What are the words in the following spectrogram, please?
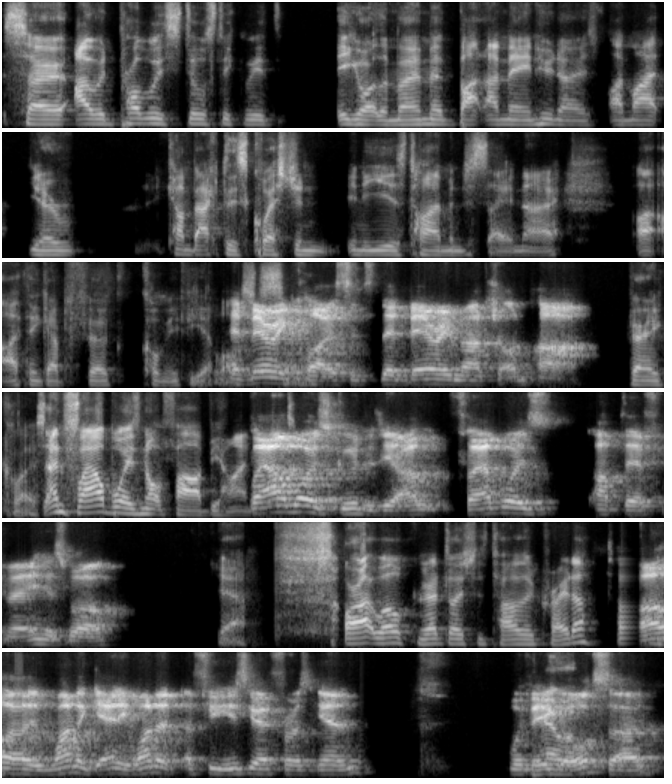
So I would probably still stick with Igor at the moment, but I mean, who knows? I might, you know, come back to this question in a year's time and just say no. I, I think I prefer Call Me If You Get Lost. They're very So, close. It's they're very much on par. Very close. And Flower Boy is not far behind. Flower Boy's good as yeah. Flower Boy's up there for me as well. Yeah. All right. Well, congratulations, Tyler, the creator. Tyler won again. He won it a few years ago for us again with Yeah. Igor. So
